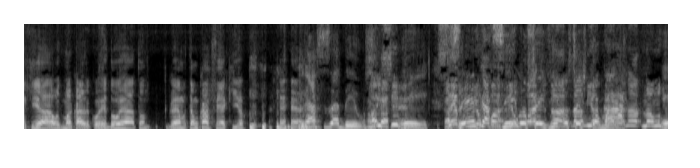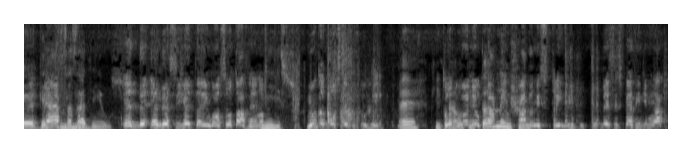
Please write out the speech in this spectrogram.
aqui a última casa do corredor, já tão, ganhamos até um café aqui, ó. Graças a Deus. Aí sempre- é. sempre sempre, assim vocês da vocês tomar. casa, na- na é, graças a Deus. é, de- é desse jeito aí, igual o senhor tá vendo. ó. Isso. Nunca gostei de sujeira. É, que Todo tal? ano Que eu limpinho. enxada nesse trem, limpo tudo esses pezinhos de mato.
